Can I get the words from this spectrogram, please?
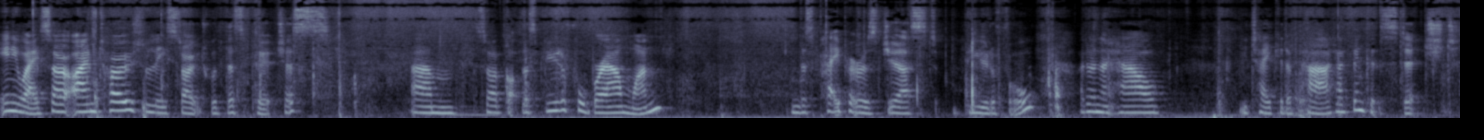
Anyway, so I'm totally stoked with this purchase. Um, So I've got this beautiful brown one. And this paper is just beautiful. I don't know how you take it apart. I think it's stitched.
